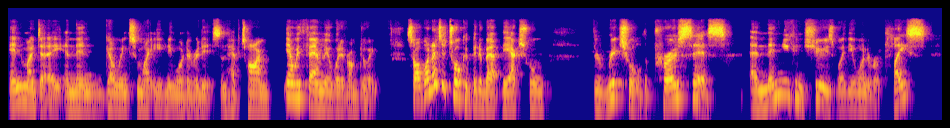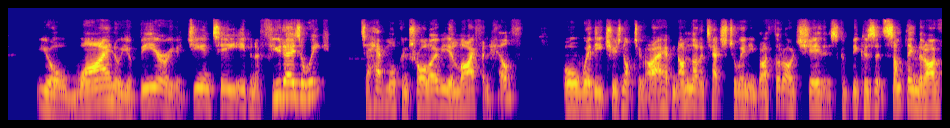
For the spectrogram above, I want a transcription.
end my day and then go into my evening, whatever it is, and have time, you know, with family or whatever I'm doing. So I wanted to talk a bit about the actual the ritual, the process, and then you can choose whether you want to replace your wine or your beer or your G&T even a few days a week to have more control over your life and health or whether you choose not to. I have I'm not attached to any, but I thought I would share this because it's something that I've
